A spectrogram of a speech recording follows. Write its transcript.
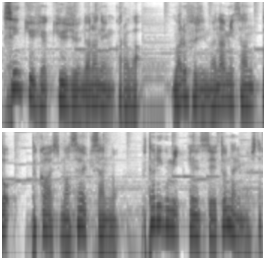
1997年からは丸藤まなみさんと高橋正幸さんの2人組編成となりました。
